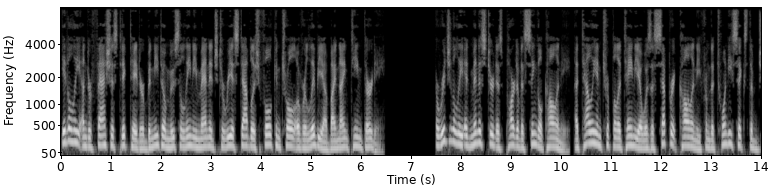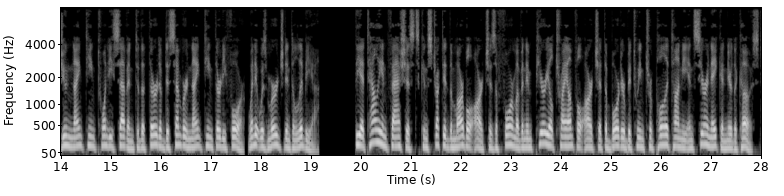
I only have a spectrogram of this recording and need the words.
Italy under fascist dictator Benito Mussolini managed to re-establish full control over Libya by 1930. Originally administered as part of a single colony, Italian Tripolitania was a separate colony from 26 June 1927 to 3 December 1934, when it was merged into Libya. The Italian fascists constructed the Marble Arch as a form of an imperial triumphal arch at the border between Tripolitania and Cyrenaica near the coast.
